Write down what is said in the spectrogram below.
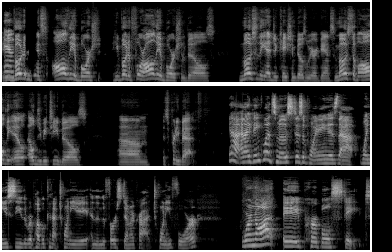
He and- voted against all the abortion. He voted for all the abortion bills, most of the education bills we were against, most of all the L- LGBT bills. Um, it's pretty bad. Yeah, and I think what's most disappointing is that when you see the Republican at 28 and then the first Democrat at 24, we're not a purple state.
